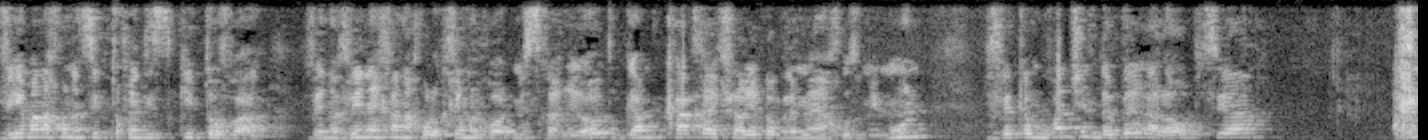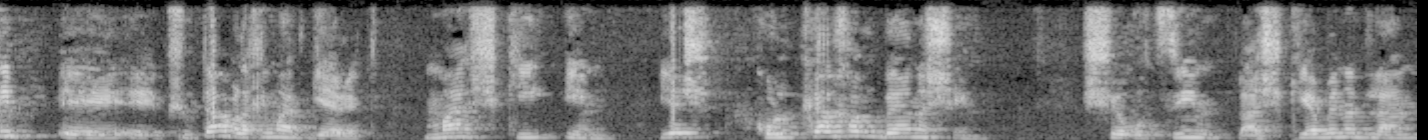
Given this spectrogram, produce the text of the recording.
ואם אנחנו נציג תוכנית עסקית טובה ונבין איך אנחנו לוקחים הלוואות מסחריות, גם ככה אפשר לדאוג ל-100% מימון, וכמובן שנדבר על האופציה הכי אה, אה, פשוטה אבל הכי מאתגרת, משקיעים. יש כל כך הרבה אנשים שרוצים להשקיע בנדל"ן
